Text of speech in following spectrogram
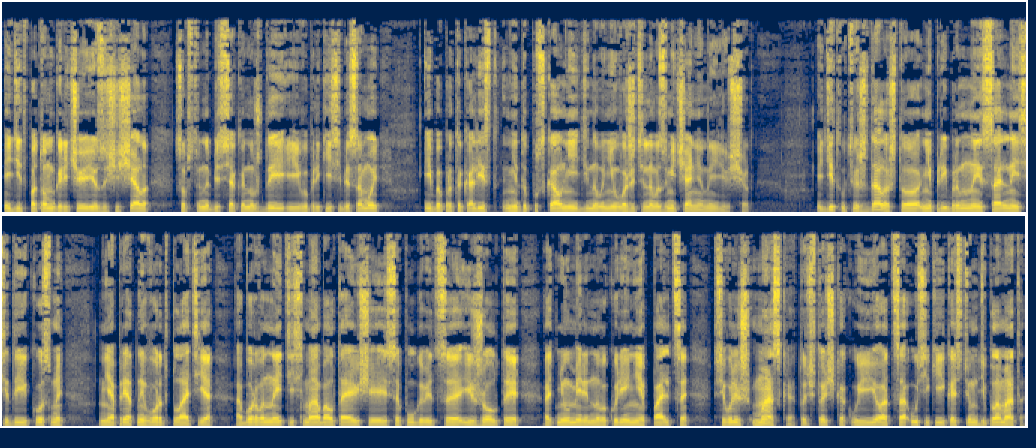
Эдит потом горячо ее защищала, собственно, без всякой нужды и вопреки себе самой, ибо протоколист не допускал ни единого неуважительного замечания на ее счет. Эдит утверждала, что неприбранные сальные седые космы неопрятный ворот платья, оборванная тесьма, болтающаяся пуговица и желтые от неумеренного курения пальцы, всего лишь маска, точь-в-точь, -точь, как у ее отца усики и костюм дипломата.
